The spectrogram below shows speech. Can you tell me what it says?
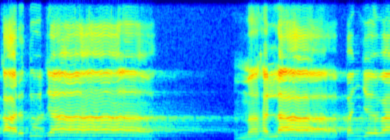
ਘਰ ਦੂਜਾ। ਮਹੱਲਾ ਪੰਜਵਾ।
